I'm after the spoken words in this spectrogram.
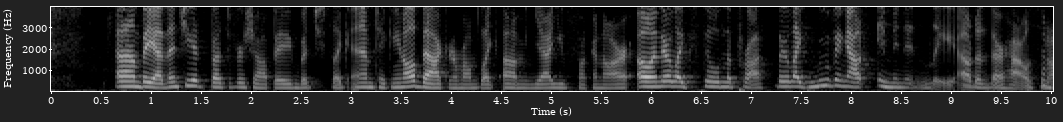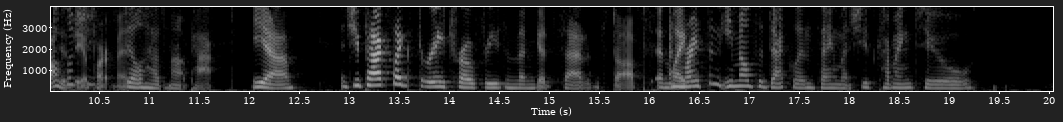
Um, but yeah, then she gets busted for shopping, but she's like, eh, I'm taking it all back. And her mom's like, um, yeah, you fucking are. Oh, and they're like still in the process. They're like moving out imminently out of their house but into also, the she apartment. still has not packed. yeah. And she packs like three trophies and then gets sad and stops. And, And like writes an email to Declan saying that she's coming to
